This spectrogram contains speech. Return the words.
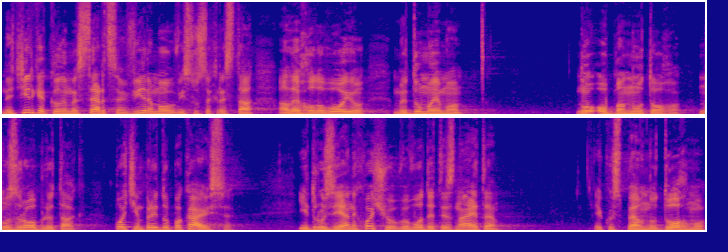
Не тільки коли ми серцем віримо в Ісуса Христа, але головою ми думаємо, ну обману того, ну зроблю так, потім прийду покаюся. І, друзі, я не хочу виводити, знаєте, якусь певну догму,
